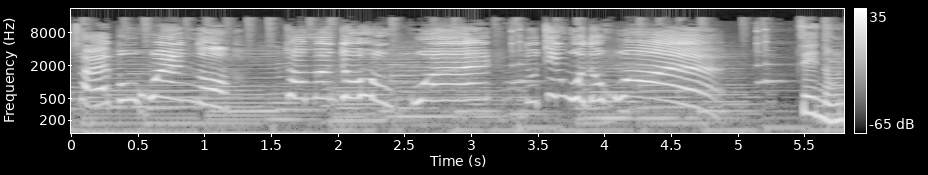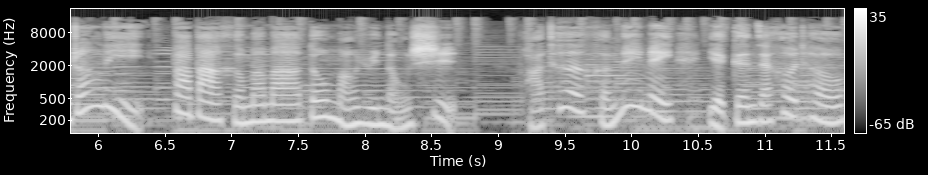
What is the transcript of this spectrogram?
才不会呢，他们都很乖，都听我的话哎。在农庄里，爸爸和妈妈都忙于农事，华特和妹妹也跟在后头，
